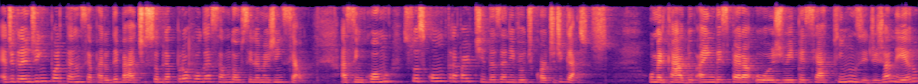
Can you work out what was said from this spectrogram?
é de grande importância para o debate sobre a prorrogação do auxílio emergencial, assim como suas contrapartidas a nível de corte de gastos. O mercado ainda espera hoje o IPCA 15 de janeiro,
